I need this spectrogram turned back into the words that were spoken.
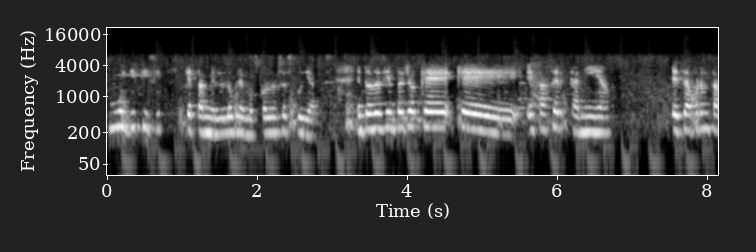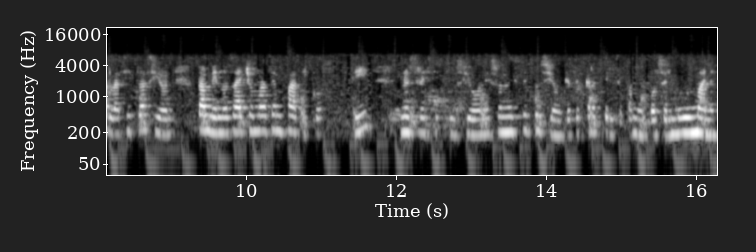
muy difícil que también lo logremos con los estudiantes. Entonces siento yo que, que esa cercanía, ese afrontar la situación también nos ha hecho más empáticos, ¿sí? Nuestra institución es una institución que se caracteriza también por ser muy humana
